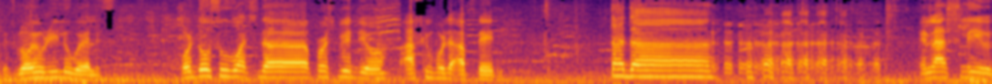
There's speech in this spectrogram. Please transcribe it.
it's growing really well. It's, for those who watched the first video, asking for the update. Tada! And lastly,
